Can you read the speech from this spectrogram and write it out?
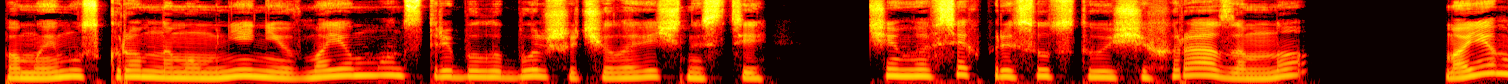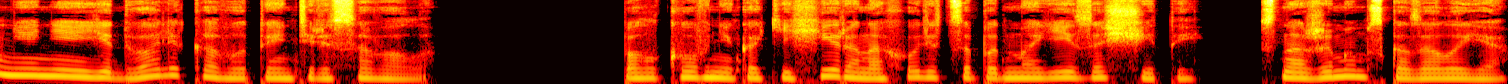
По моему скромному мнению, в моем монстре было больше человечности, чем во всех присутствующих разом, но мое мнение едва ли кого-то интересовало. «Полковник Акихира находится под моей защитой», — с нажимом сказала я.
